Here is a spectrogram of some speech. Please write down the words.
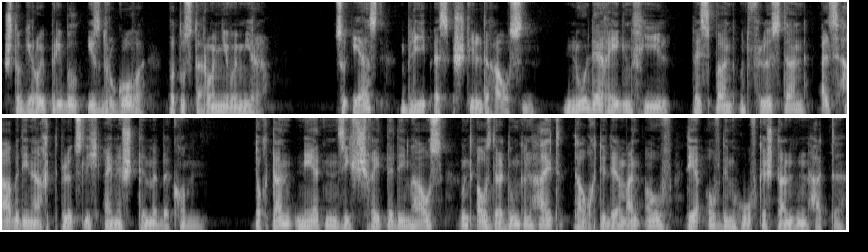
что герой прибыл из другого, потустороннего мира. Zuerst blieb es still draußen. Nur der Regen fiel, wispernd und flüsternd, als habe die Nacht plötzlich eine Stimme bekommen. Doch dann näherten sich Schritte dem Haus, und aus der Dunkelheit tauchte der Mann auf, der auf dem Hof gestanden hatte.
